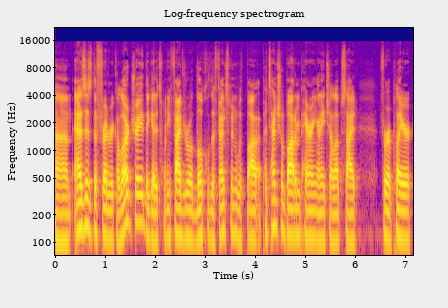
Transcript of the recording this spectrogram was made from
Um, as is the Frederic Allard trade, they get a 25 year old local defenseman with bo- potential bottom pairing NHL upside for a player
